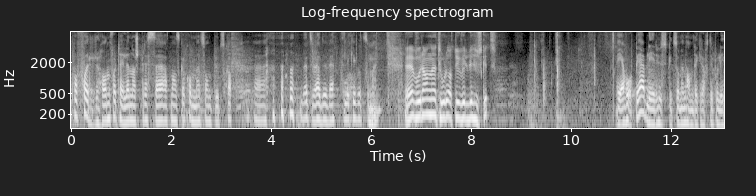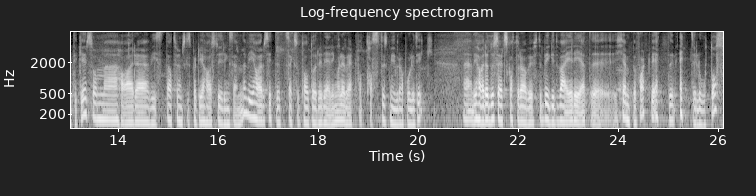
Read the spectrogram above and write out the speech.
på forhånd fortelle norsk presse at man skal komme med et sånt budskap. Eh, det tror jeg du vet like godt som meg. Hvordan tror du at du vil bli husket? Jeg håper jeg blir husket som en handlekraftig politiker som eh, har eh, vist at Fremskrittspartiet har styringsevne. Vi har sittet seks og et halvt år i regjering og levert fantastisk mye bra politikk. Eh, vi har redusert skatter og avgifter, bygget veier i et kjempefart. Vi etterlot oss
